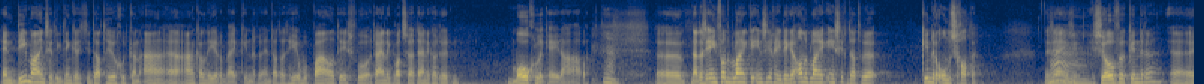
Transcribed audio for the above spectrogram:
En die mindset, ik denk dat je dat heel goed kan aan, eh, aan kan leren bij kinderen. En dat het heel bepalend is voor uiteindelijk wat ze uiteindelijk uit hun mogelijkheden halen. Ja. Eh, nou, dat is een van de belangrijke inzichten. Ik denk een ander belangrijk inzicht dat we kinderen onderschatten. Er zijn Ah. zoveel kinderen. eh,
